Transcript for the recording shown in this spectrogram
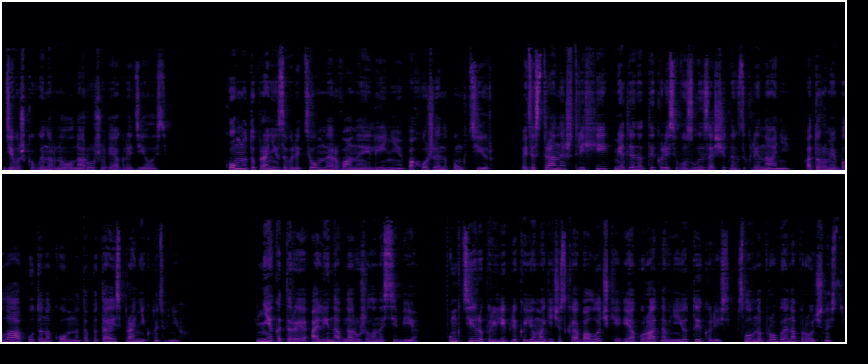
девушка вынырнула наружу и огляделась. Комнату пронизывали темные рваные линии, похожие на пунктир. Эти странные штрихи медленно тыкались в узлы защитных заклинаний, которыми была опутана комната, пытаясь проникнуть в них. Некоторые Алина обнаружила на себе – Пунктиры прилипли к ее магической оболочке и аккуратно в нее тыкались, словно пробуя на прочность.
